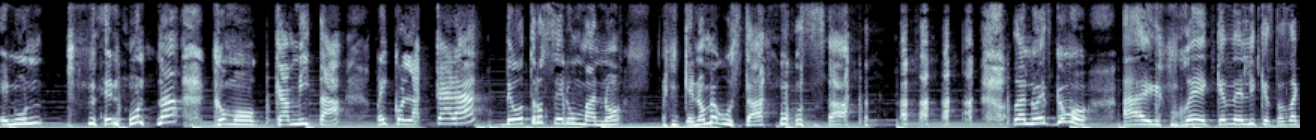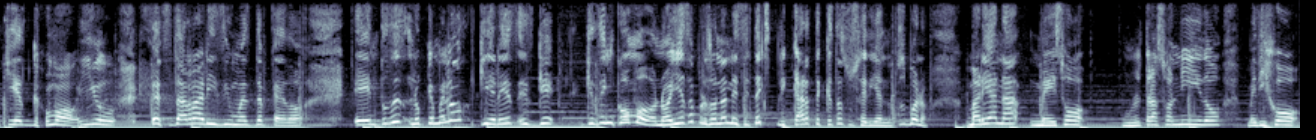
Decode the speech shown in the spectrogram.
en un en una como camita, güey, con la cara de otro ser humano que no me gusta? O sea, no es como, ay, güey, qué deli que estás aquí. Es como, you, está rarísimo este pedo. Entonces, lo que menos quieres es que, que es incómodo, ¿no? Y esa persona necesita explicarte qué está sucediendo. Entonces, bueno, Mariana me hizo un ultrasonido, me dijo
